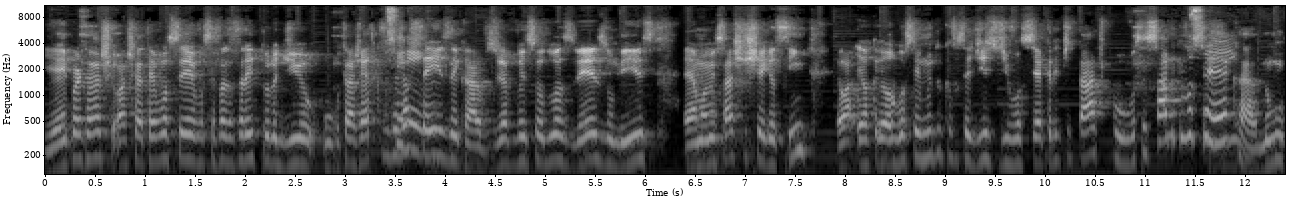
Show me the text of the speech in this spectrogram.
E é importante, eu acho que até você, você fazer essa leitura de o, o trajeto que você Sim. já fez, né, cara? Você já venceu duas vezes o Miss. É uma mensagem que chega assim. Eu, eu, eu gostei muito do que você disse, de você acreditar. Tipo, você sabe que você é, Sim. é, cara. Não,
